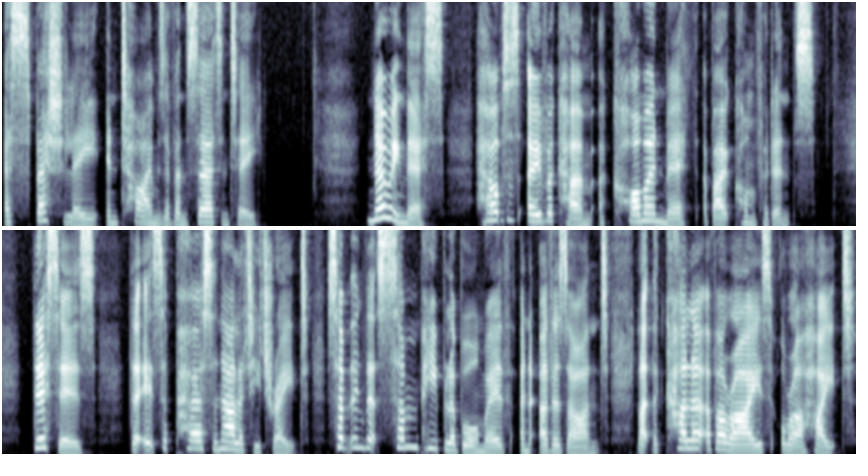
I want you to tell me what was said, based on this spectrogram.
especially in times of uncertainty. Knowing this helps us overcome a common myth about confidence. This is that it's a personality trait, something that some people are born with and others aren't, like the colour of our eyes or our height.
